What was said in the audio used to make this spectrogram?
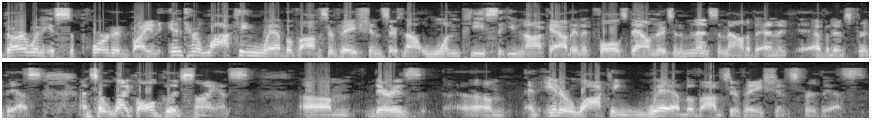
Darwin is supported by an interlocking web of observations. There's not one piece that you knock out and it falls down. There's an immense amount of evidence for this. And so, like all good science, um, there is um, an interlocking web of observations for this.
